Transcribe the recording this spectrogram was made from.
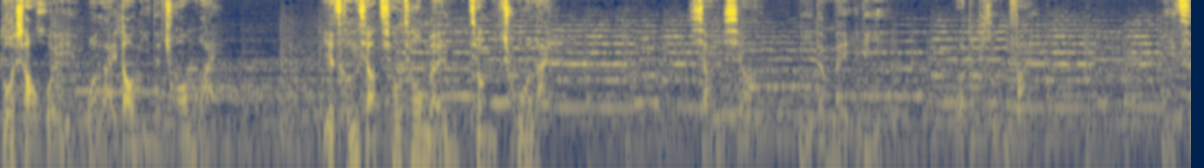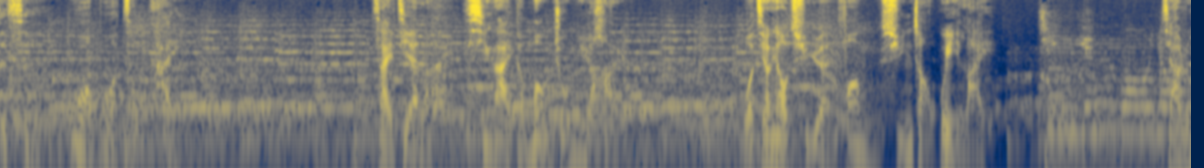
多少回我来到你的窗外，也曾想敲敲门叫你出来。想一想你的美丽，我的平凡，一次次默默走开。再见了，心爱的梦中女孩，我将要去远方寻找未来。假如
